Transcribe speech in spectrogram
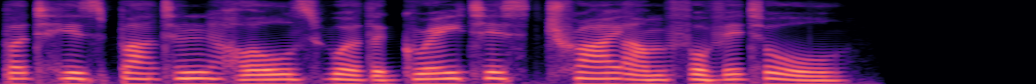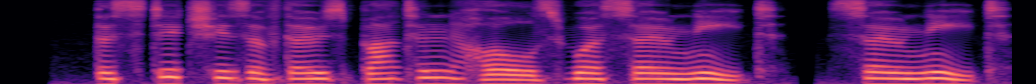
But his buttonholes were the greatest triumph of it all. The stitches of those buttonholes were so neat, so neat,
